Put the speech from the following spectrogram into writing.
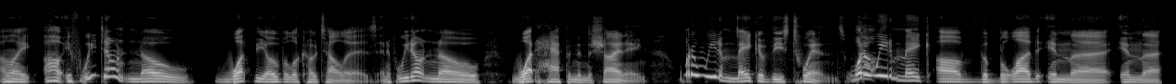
I'm like, oh, if we don't know what the Overlook Hotel is, and if we don't know what happened in The Shining, what are we to make of these twins? What Well- are we to make of the blood in the in the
